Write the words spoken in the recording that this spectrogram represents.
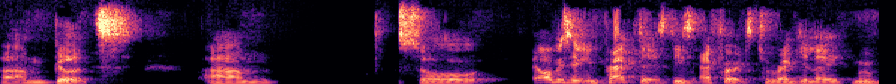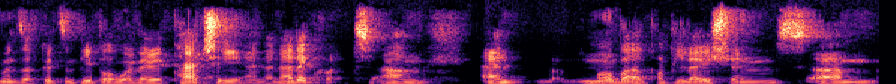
um, goods. Um, so obviously in practice, these efforts to regulate movements of goods and people were very patchy and inadequate. Um, and mobile populations, um,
